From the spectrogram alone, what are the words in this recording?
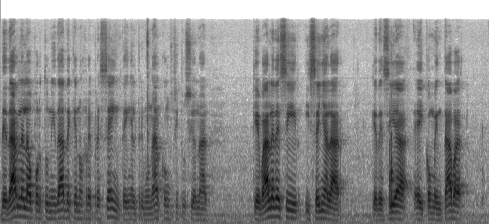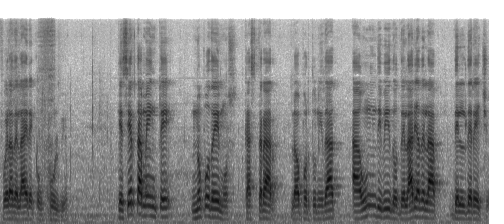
de darle la oportunidad de que nos represente en el Tribunal Constitucional, que vale decir y señalar, que decía y comentaba fuera del aire con Fulvio, que ciertamente no podemos castrar la oportunidad a un individuo del área de la, del derecho,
